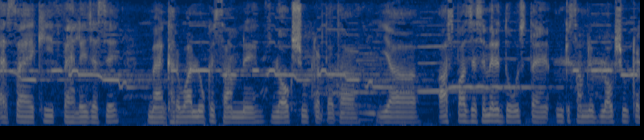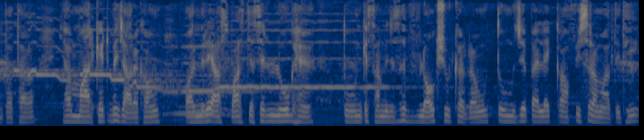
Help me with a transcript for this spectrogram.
ऐसा है कि पहले जैसे मैं घर वालों के सामने व्लॉग शूट करता था या आसपास जैसे मेरे दोस्त हैं, उनके सामने ब्लॉग शूट करता था या मार्केट में जा रखा हूँ और मेरे आसपास जैसे लोग हैं तो उनके सामने जैसे व्लॉग शूट कर रहा हूँ तो मुझे पहले काफ़ी शर्म आती थी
